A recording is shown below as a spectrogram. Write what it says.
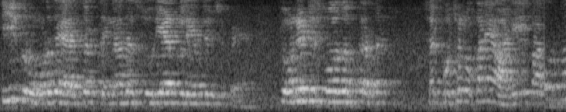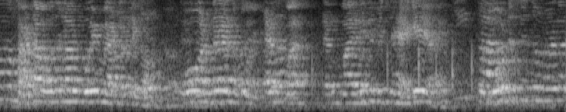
30 ਕਰੋੜ ਦੇ ਐਸੈਟਸ ਇਹਨਾਂ ਦੇ ਸੂਰਿਆ ਕਲੇਮ ਦੇ ਵਿੱਚ ਪਏ ਕਿਉਂ ਨਹੀਂ ਡਿਸਪੋਜ਼ ਆਫ ਕਰਦੇ? ਸਰ ਕੁਝ ਲੋਕਾਂ ਨੇ ਆਰਡੀਆਈ ਪਾ ਸਾਡਾ ਉਹਦੇ ਨਾਲ ਕੋਈ ਮੈਟਰ ਨਹੀਂ। ਉਹ ਅੰਡਰ ਇਨਕੁਆਇਰੀ ਦੇ ਵਿੱਚ ਹੈਗੇ ਆ। ਤਾਂ ਜੋ ਡਿਸੀਜਨ ਹੋਏਗਾ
